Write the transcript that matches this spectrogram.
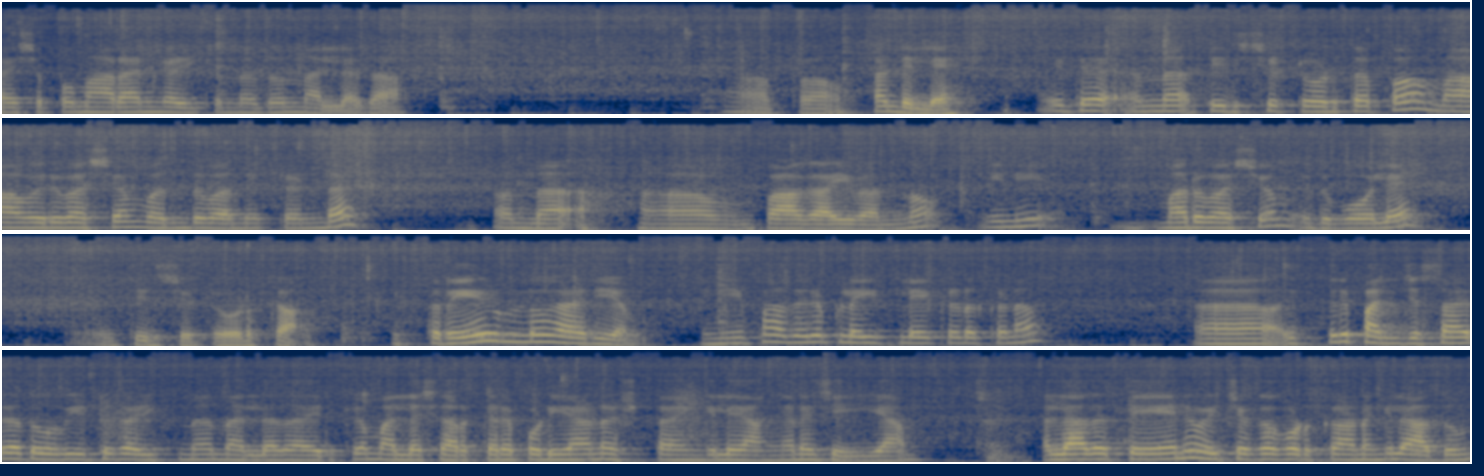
വിശപ്പ് മാറാൻ കഴിക്കുന്നതും നല്ലതാണ് അപ്പോൾ കണ്ടില്ലേ? ഇത് ഒന്ന് തിരിച്ചിട്ട് കൊടുത്തപ്പോൾ ഒരു വശം വെന്ത് വന്നിട്ടുണ്ട്. ഒന്ന് പാകമായി വന്നു. ഇനി മറുവശം ഇതുപോലെ തിരിച്ചിട്ട് കൊടുക്കാം. ഇത്രയേ ഉള്ളൂ കാര്യം. ഇനിയിപ്പോൾ അതൊരു പ്ലേറ്റിലേക്ക് എടുക്കണം. ഇത്തിരി പഞ്ചസാര തൂവിയിട്ട് കഴിക്കുന്നത് നല്ലതായിരിക്കും. അല്ല ശർക്കര പൊടിയാണ് ഇഷ്ടമെങ്കിൽ അങ്ങനെ ചെയ്യാം. അല്ലാതെ തേൻ ഒഴിച്ചൊക്കെ കൊടുക്കുകയാണെങ്കിൽ അതും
